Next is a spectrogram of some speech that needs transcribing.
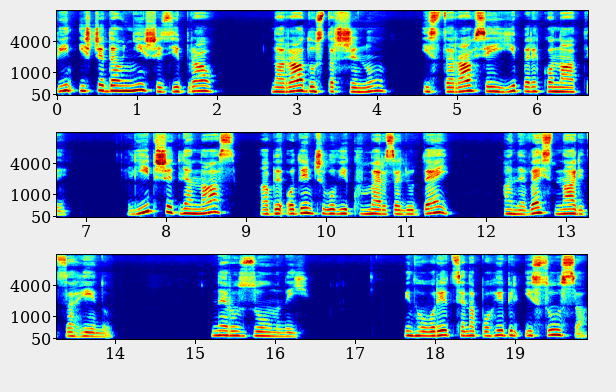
Він іще давніше зібрав нараду старшину і старався її переконати. Ліпше для нас, аби один чоловік вмер за людей, а не весь нарід загинув. Нерозумний. Він говорив це на погибель Ісуса,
